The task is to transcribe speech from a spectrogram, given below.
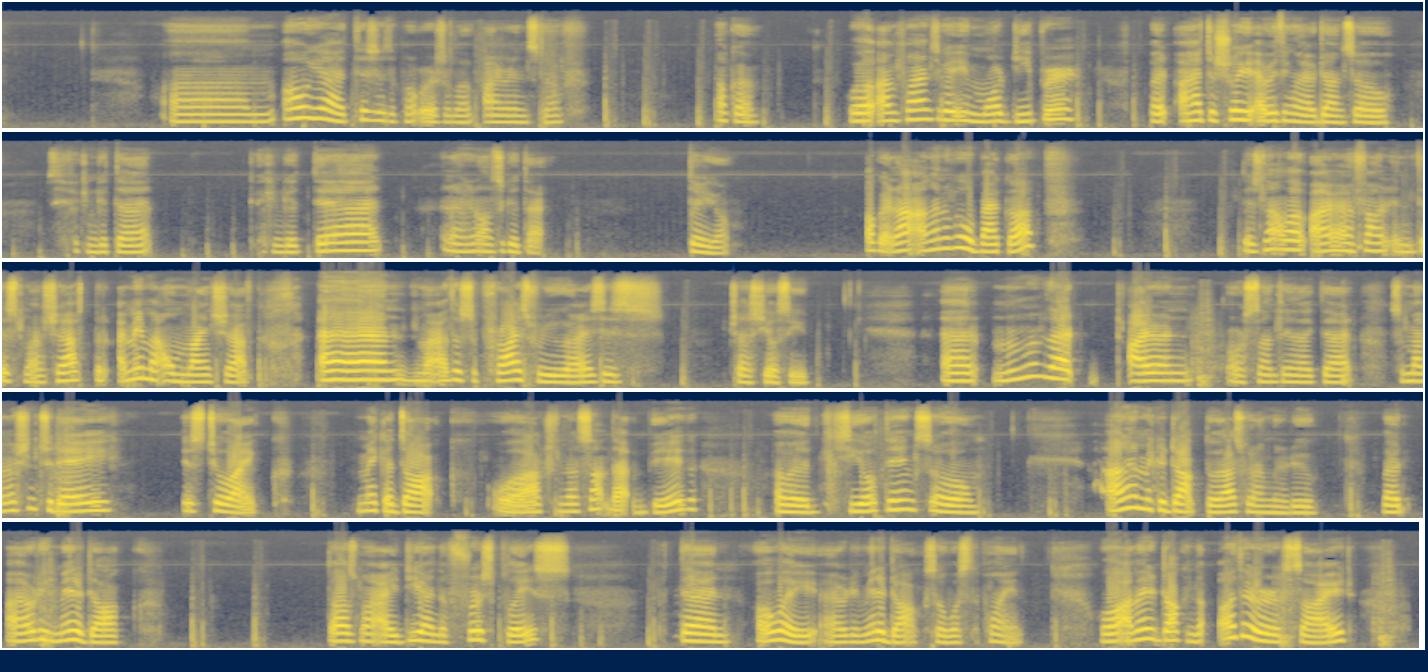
Um, oh yeah, this is the part where there's a lot of iron and stuff. Okay. Well, I'm planning to go even more deeper, but I have to show you everything what I've done, so see if I can get that. I can get that, and I can also get that. There you go. Okay, now I'm gonna go back up. There's not a lot of iron I found in this mine shaft, but I made my own mine shaft. And my other surprise for you guys is just you'll. And remember that iron or something like that. So my mission today is to like make a dock. Well, actually, that's not that big of a deal thing. So I'm gonna make a dock though. That's what I'm gonna do. But I already made a dock that was my idea in the first place. But then, oh wait, I already made a dock, so what's the point? Well, I made a dock on the other side,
